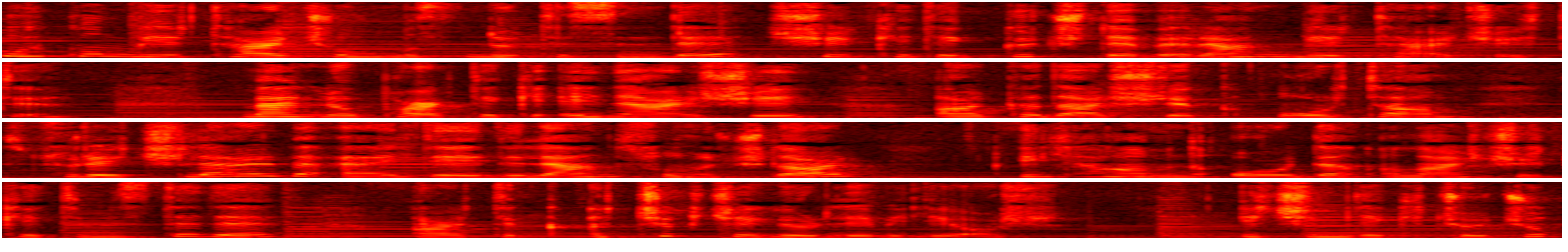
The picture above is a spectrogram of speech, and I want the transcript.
uygun bir tercih olmasının ötesinde şirkete güç de veren bir tercihti. Menlo Park'taki enerji, arkadaşlık, ortam, süreçler ve elde edilen sonuçlar ilhamını oradan alan şirketimizde de artık açıkça görülebiliyor. İçimdeki çocuk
